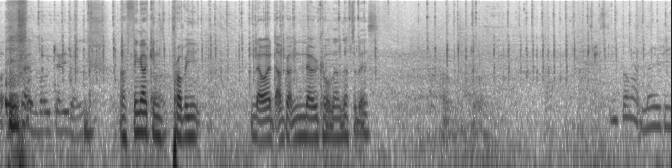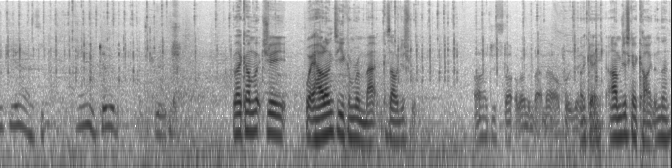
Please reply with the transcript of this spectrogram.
like, 10. I think I can probably. No, I- I've got no cooldowns after this. Oh my god. It's 'cause you've got like no DPS. What you doing? Like I'm literally. Wait, how long till you can run back? Because I'll just. I'll just start running back now, Okay, I'm just gonna kite them then.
